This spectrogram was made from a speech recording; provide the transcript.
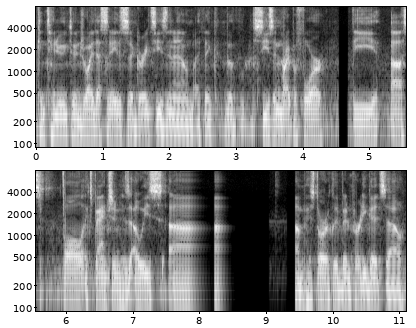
Continuing to enjoy Destiny. This is a great season. Um, I think the season right before the uh, fall expansion has always. Uh, um, historically been pretty good. So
